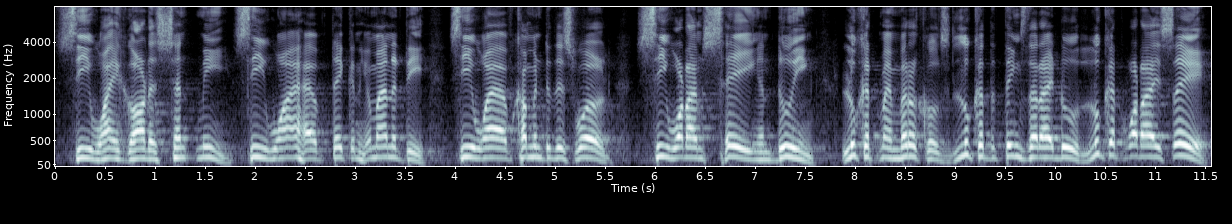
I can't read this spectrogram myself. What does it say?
See why God has sent me. See why I have taken humanity. See why I've come into this world. See what I'm saying and doing. Look at my miracles. Look at the things that I do. Look at what I say.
